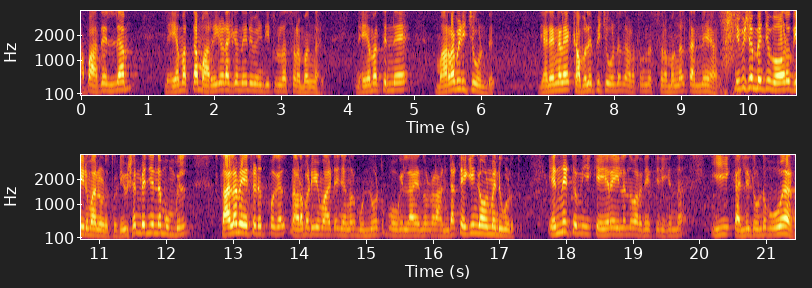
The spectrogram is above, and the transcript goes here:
അപ്പോൾ അതെല്ലാം നിയമത്തെ മറികടക്കുന്നതിന് വേണ്ടിയിട്ടുള്ള ശ്രമങ്ങൾ. നിയമത്തിന്റെ മറ പിടിച്ചുകൊണ്ട് ജനങ്ങളെ കബളിപ്പിച്ചുകൊണ്ട് നടത്തുന്ന ശ്രമങ്ങൾ തന്നെയാണ്. ഡിവിഷൻ ബെഞ്ച് വേറെ തീരുമാനമെടുത്തു. ഡിവിഷൻ ബെഞ്ചിന്റെ മുമ്പിൽ സ്ഥലം ഏറ്റെടുപ്പുകൾ നടപടിയുമായിട്ട് ഞങ്ങൾ മുന്നോട്ട് പോകില്ല എന്നുള്ളൊരു അണ്ടർടേക്കിംഗ് ഗവൺമെന്റ് കൊടുത്തു. എന്നിട്ടും ഈ കേരയിൽ എന്ന് പറഞ്ഞിട്ടിരിക്കുന്ന ഈ കല്ലിട്ടുകൊണ്ട് പോവുകയാണ്.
